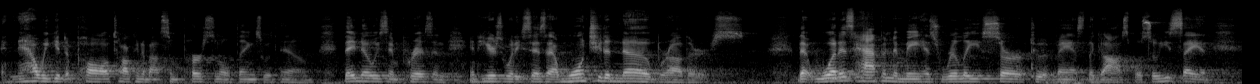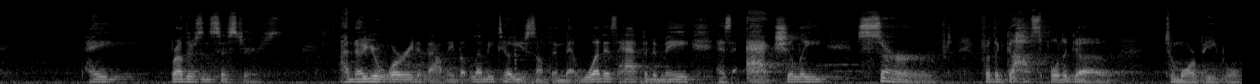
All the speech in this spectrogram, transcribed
And now we get to Paul talking about some personal things with him. They know he's in prison. And here's what he says I want you to know, brothers, that what has happened to me has really served to advance the gospel. So he's saying, hey, brothers and sisters, I know you're worried about me, but let me tell you something that what has happened to me has actually served for the gospel to go to more people.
